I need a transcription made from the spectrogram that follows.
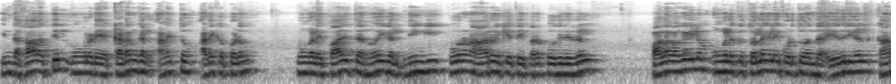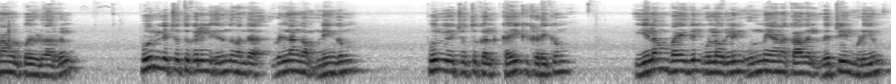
இந்த காலத்தில் உங்களுடைய கடன்கள் அனைத்தும் அடைக்கப்படும். உங்களை பாதித்த நோய்கள் நீங்கி பூரண ஆரோக்கியத்தை பெறப்போகிறீர்கள். பல வகையிலும் உங்களுக்கு தொல்லைகளை கொடுத்து வந்த எதிரிகள் காணாமல் போய்விடுவார்கள். பூர்வீக சொத்துக்களில் இருந்து வந்த வில்லங்கம் நீங்கும். பூர்வீக சொத்துக்கள் கைக்கு கிடைக்கும். இளம் வயதில் உள்ளவர்களின் உண்மையான காதல் வெற்றியில் முடியும்.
